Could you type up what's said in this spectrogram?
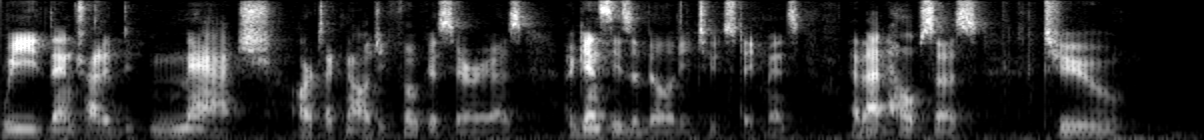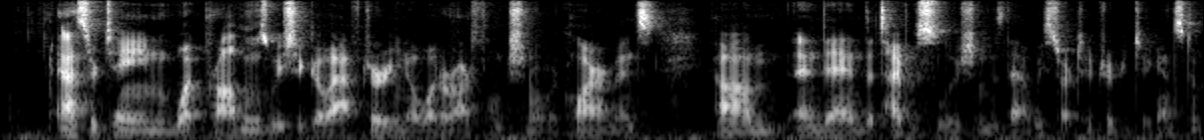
we then try to d- match our technology focus areas against these ability to statements. And that helps us to ascertain what problems we should go after, you know, what are our functional requirements, um, and then the type of solutions that we start to attribute against them.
